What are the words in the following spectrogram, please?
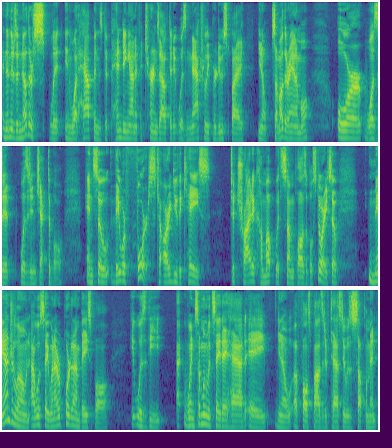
and then there's another split in what happens depending on if it turns out that it was naturally produced by you know some other animal or was it was it injectable. And so they were forced to argue the case to try to come up with some plausible story. So nandrolone, I will say, when I reported on baseball, it was the when someone would say they had a you know a false positive test, it was a supplement.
